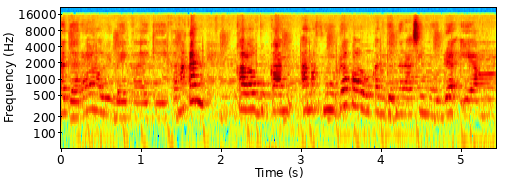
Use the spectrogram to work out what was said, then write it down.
negara yang lebih baik lagi. Karena kan kalau bukan anak muda kalau bukan generasi muda yang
